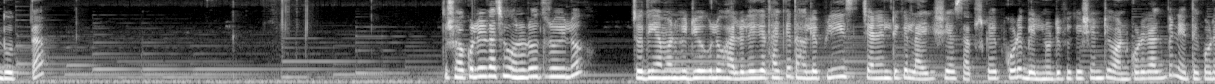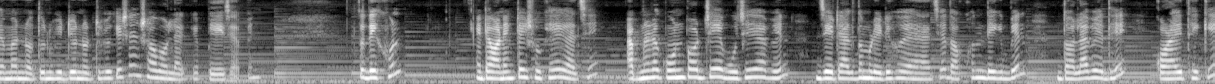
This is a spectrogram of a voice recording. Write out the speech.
দুধটা। তো সকলের কাছে অনুরোধ রইল যদি আমার ভিডিওগুলো ভালো লেগে থাকে, তাহলে প্লিজ চ্যানেলটিকে লাইক শেয়ার সাবস্ক্রাইব করে বেল নোটিফিকেশানটি অন করে রাখবেন। এতে করে আমার নতুন ভিডিও নোটিফিকেশান সবার লাগে পেয়ে যাবেন। তো দেখুন, এটা অনেকটাই শুকিয়ে গেছে। আপনারা কোন পর্যায়ে বুঝে যাবেন যে এটা একদম রেডি হয়ে আছে, তখন দেখবেন দলা বেঁধে কড়াই থেকে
